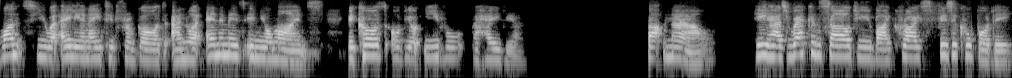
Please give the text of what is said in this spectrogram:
Once you were alienated from God and were enemies in your minds because of your evil behavior. But now he has reconciled you by Christ's physical body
